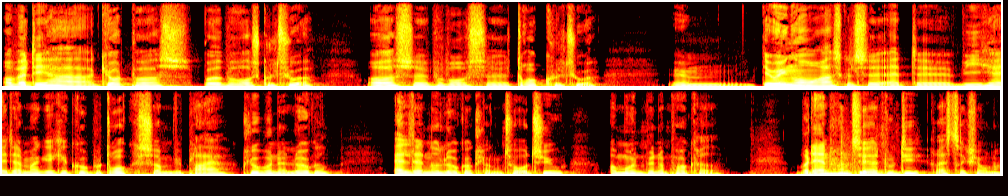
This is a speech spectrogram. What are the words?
Og hvad det har gjort på os. Både på vores kultur, og også øh, på vores øh, drukkultur. Øhm, det er jo ingen overraskelse, at øh, vi her i Danmark ikke kan gå på druk, som vi plejer. Klubberne er lukket. Alt andet lukker kl. 22, og mundbind er påkrævet. Hvordan håndterer du de restriktioner?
